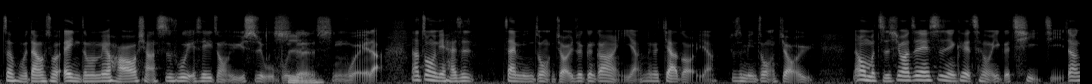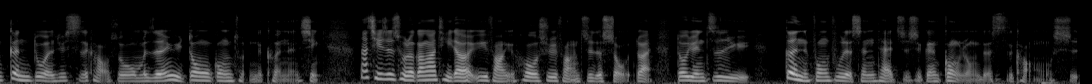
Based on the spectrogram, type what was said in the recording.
政府单位说，哎，你怎么没有好好想？似乎也是一种于事无补的行为啦。那重点还是在民众教育，就跟刚刚一样，那个驾照一样，就是民众的教育。那我们只希望这件事情可以成为一个契机，让更多人去思考说我们人与动物共存的可能性。那其实除了刚刚提到的预防与后续防治的手段，都源自于更丰富的生态知识跟共融的思考模式。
